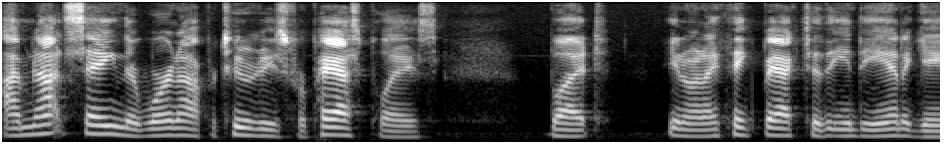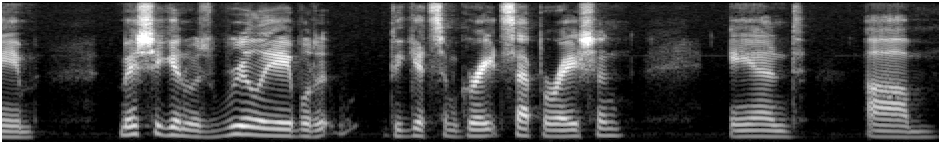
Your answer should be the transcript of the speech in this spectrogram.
I'm not saying there weren't opportunities for pass plays, but you know, and I think back to the Indiana game, Michigan was really able to to get some great separation and um,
